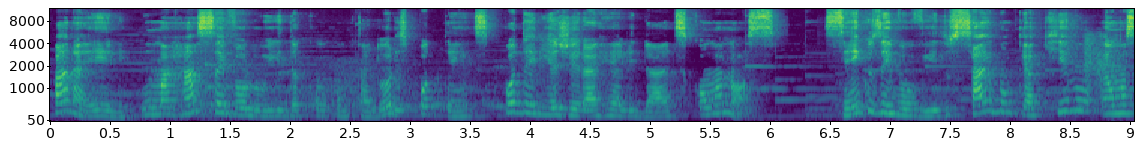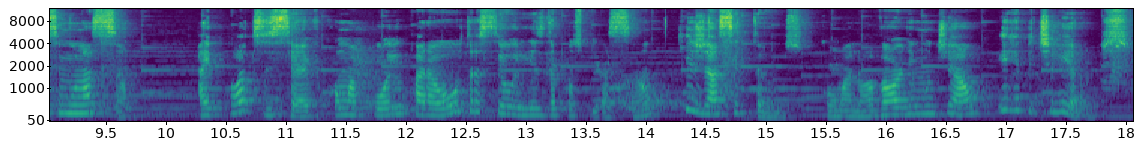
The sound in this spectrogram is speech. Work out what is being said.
para ele, uma raça evoluída com computadores potentes poderia gerar realidades como a nossa, sem que os envolvidos saibam que aquilo é uma simulação. A hipótese serve como apoio para outras teorias da conspiração que já citamos, como a nova ordem mundial e reptilianos.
